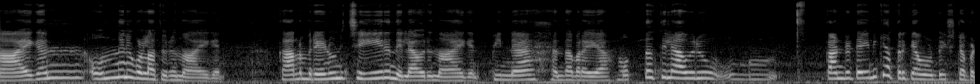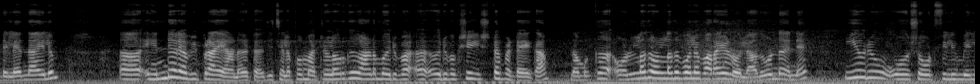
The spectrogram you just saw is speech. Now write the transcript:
നായകൻ ഒന്നിനു കൊള്ളാത്തൊരു നായകൻ. കാരണം രേണുവിന് ചേരുന്നില്ല ഒരു നായകൻ. പിന്നെ എന്താ പറയുക മൊത്തത്തിൽ ആ ഒരു കണ്ടിട്ട് എനിക്ക് അത്രയ്ക്ക് അങ്ങോട്ട് ഇഷ്ടപ്പെട്ടില്ല. എന്തായാലും എന്റെ ഒരു അഭിപ്രായമാണ് കേട്ടോ. ഇത് ചിലപ്പോൾ മറ്റുള്ളവർക്ക് കാണുമ്പോൾ ഒരു ഒരുപക്ഷെ ഇഷ്ടപ്പെട്ടേക്കാം. നമുക്ക് ഉള്ളത് ഉള്ളത് പോലെ പറയണമല്ലോ. അതുകൊണ്ട് തന്നെ ഈ ഒരു ഷോർട്ട് ഫിലിമിൽ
